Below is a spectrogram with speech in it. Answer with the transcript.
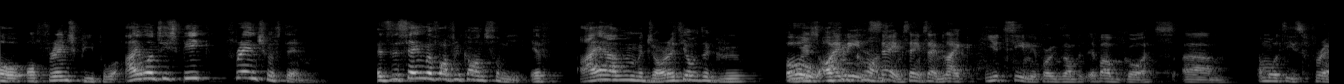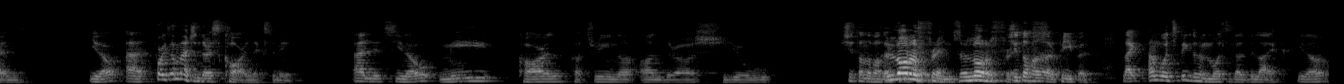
Or, or French people, I want to speak French with them. It's the same with Afrikaans for me. If I have a majority of the group, Oh, I mean, same, same, same. Like you'd see me, for example, if I've got um, a Maltese friend, you know, and for example, imagine there's Carl next to me, and it's you know me, Carl, Katrina, Andras, you, shit ton of a other lot of friends, a lot of friends. shit ton of other people. Like I'm going to speak to him in Maltese. I'll be like, you know,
